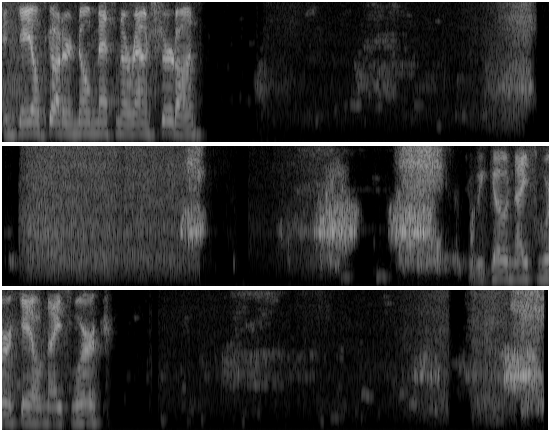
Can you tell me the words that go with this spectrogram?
And Gail's got her no messing around shirt on. Here we go. Nice work, Gail. Nice work.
